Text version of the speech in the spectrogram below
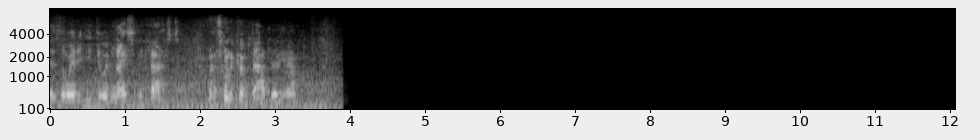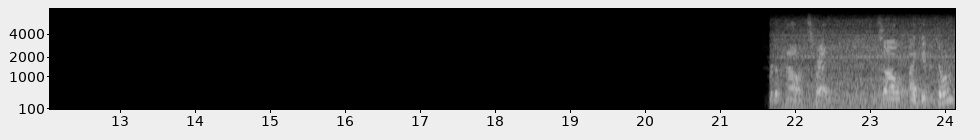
is the way that you do it nice and fast. That's what it comes down to, you know? The palates, right? So I give it to them,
